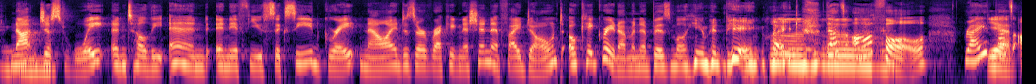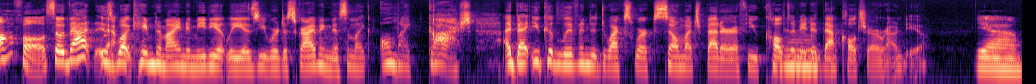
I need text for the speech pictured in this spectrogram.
mm-hmm. not just wait until the end. And if you succeed, great. Now I deserve recognition. If I don't, okay, great. I'm an abysmal human being. Like, mm-hmm. that's awful, right? Yeah. That's awful. So that is yeah. what came to mind immediately as you were describing this. I'm like, oh my gosh, I bet you could live into Dweck's work so much better if you cultivated mm. that culture around you. Yeah.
